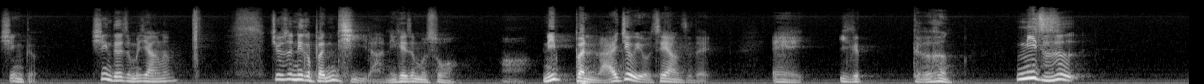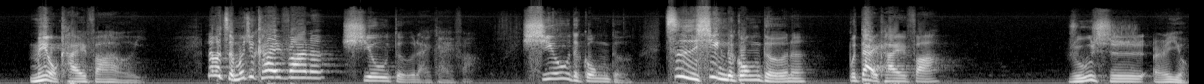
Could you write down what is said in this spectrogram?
性德，性德怎么讲呢？就是那个本体啦，你可以这么说啊。你本来就有这样子的，哎，一个德行。你只是没有开发而已。那么怎么去开发呢？修德来开发，修的功德，自信的功德呢？不待开发，如实而有。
